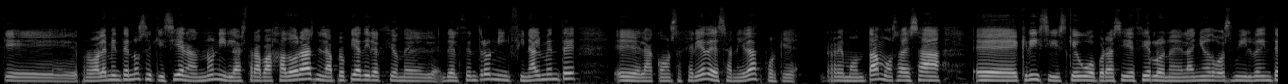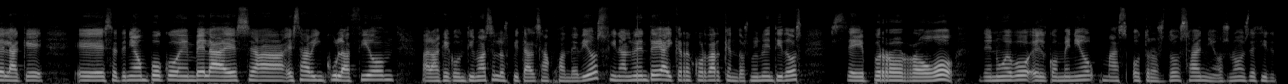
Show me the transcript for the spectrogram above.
que probablemente no se quisieran, ¿no? Ni las trabajadoras, ni la propia dirección del, centro, ni finalmente eh, la Consejería de Sanidad, porque remontamos a esa eh, crisis que hubo, por así decirlo, en el año 2020, en la que eh, se tenía un poco en vela esa, esa vinculación para que continuase el Hospital San Juan de Dios. Finalmente, hay que recordar que en 2022 se prorrogó de nuevo el convenio más otros dos años, ¿no? Es decir,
